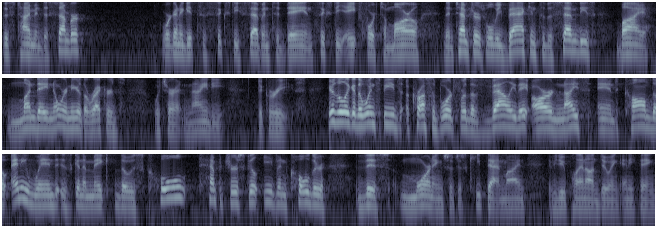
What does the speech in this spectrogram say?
this time in December. We're going to get to 67 today and 68 for tomorrow. Then temperatures will be back into the 70s by Monday, nowhere near the records, which are at 90 degrees. Here's a look at the wind speeds across the board for the valley. They are nice and calm, though any wind is going to make those cool temperatures feel even colder this morning. So just keep that in mind if you do plan on doing anything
